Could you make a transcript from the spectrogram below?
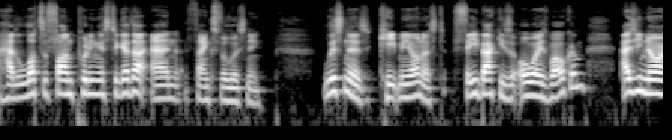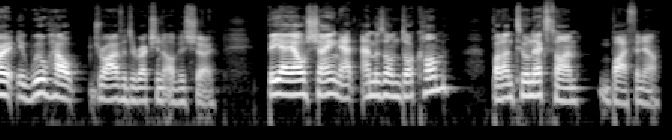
I had lots of fun putting this together, and thanks for listening. Listeners, keep me honest. Feedback is always welcome. As you know, it will help drive the direction of this show. BAL Shane at Amazon.com. But until next time, bye for now.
